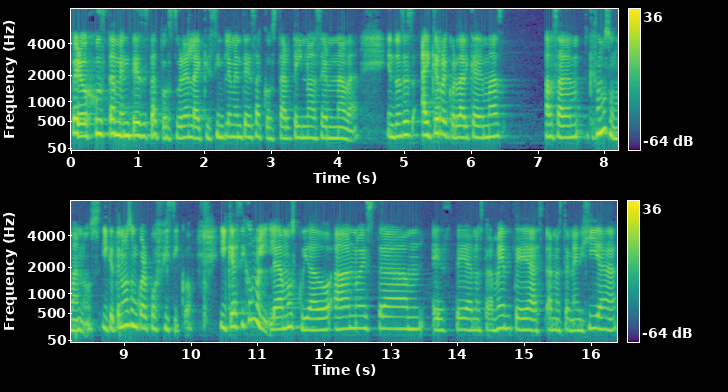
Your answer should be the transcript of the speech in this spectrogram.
pero justamente es esta postura en la que simplemente es acostarte y no hacer nada. Entonces hay que recordar que además o sea, que somos humanos y que tenemos un cuerpo físico y que así como le damos cuidado a nuestra, este, a nuestra mente, a, nuestra energía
